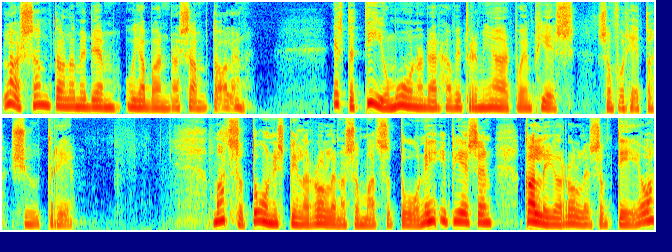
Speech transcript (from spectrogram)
Lars samtalar med dem och jag bandar samtalen. Efter tio månader har vi premiär på en pjäs som får heta 7-3. Mats och Tony spelar rollerna som Mats och Tony i pjäsen. Kalle gör rollen som Theo.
